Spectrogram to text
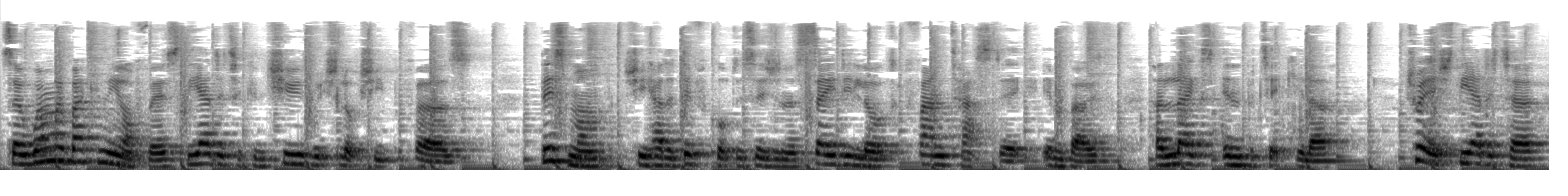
so when we're back in the office, the editor can choose which look she prefers. This month, she had a difficult decision as Sadie looked fantastic in both, her legs in particular. Trish, the editor,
